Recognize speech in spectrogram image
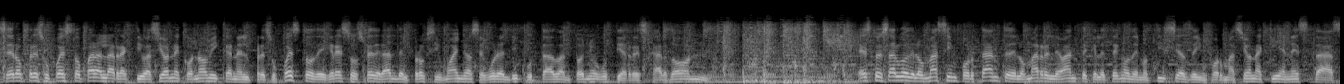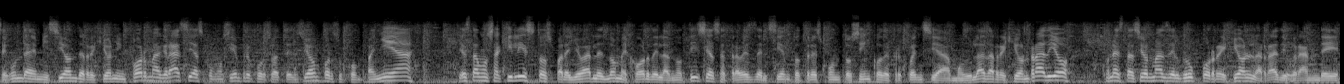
Cero presupuesto para la reactivación económica en el presupuesto de egresos federal del próximo año, asegura el diputado Antonio Gutiérrez Jardón. Esto es algo de lo más importante, de lo más relevante que le tengo de noticias, de información aquí en esta segunda emisión de Región Informa. Gracias como siempre por su atención, por su compañía. Ya estamos aquí listos para llevarles lo mejor de las noticias a través del 103.5 de frecuencia modulada Región Radio, una estación más del grupo Región, la Radio Grande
